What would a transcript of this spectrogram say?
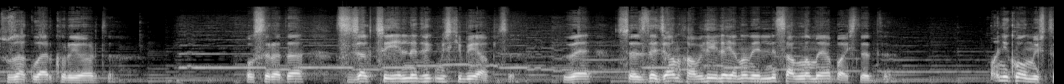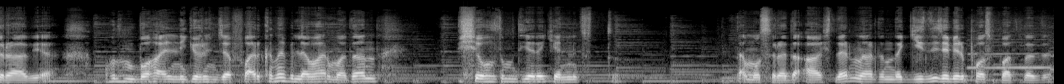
Tuzaklar kuruyordu. O sırada sıcak çayı eline dökmüş gibi yaptı. Ve sözde can havliyle yanan elini sallamaya başladı. Panik olmuştu Rabia. Onun bu halini görünce farkına bile varmadan bir şey oldu mu diyerek elini tuttu. Tam o sırada ağaçların ardında gizlice bir post patladı.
